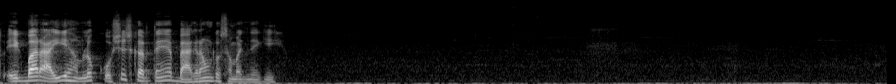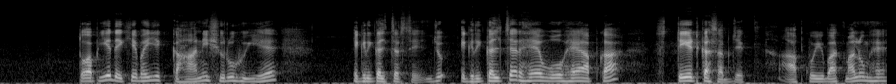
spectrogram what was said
तो एक बार आइए, हम लोग कोशिश करते हैं बैकग्राउंड को समझने की। तो आप ये देखिए भाई, ये कहानी शुरू हुई है एग्रीकल्चर से। जो एग्रीकल्चर है, वो है आपका स्टेट का सब्जेक्ट आपको ये बात मालूम है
